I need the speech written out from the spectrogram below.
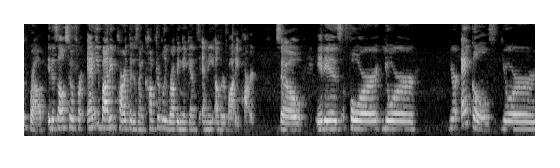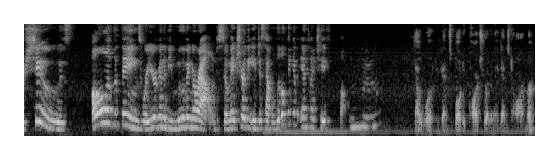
the rub. It is also for any body part that is uncomfortably rubbing against any other body part. So it is for your your ankles, your shoes, all of the things where you're going to be moving around. So make sure that you just have a little thing of anti-chafe. hmm That work against body parts rubbing against armor.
